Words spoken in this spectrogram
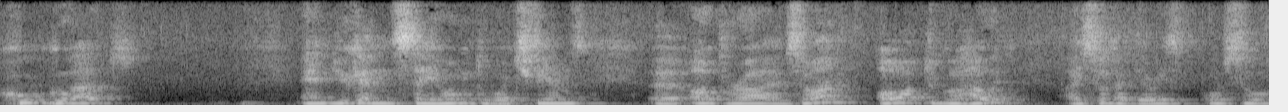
who go out, and you can stay home to watch films, uh, opera, and so on, or to go out. I saw that there is also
